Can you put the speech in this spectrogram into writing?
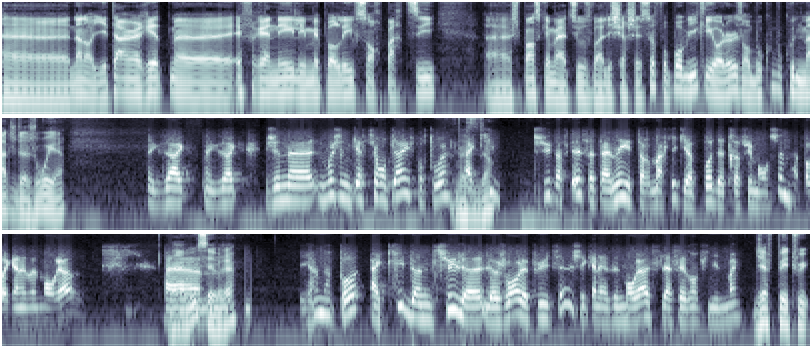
Euh, non, non, il était à un rythme euh, effréné. Les Maple Leafs sont repartis. Euh, je pense que Matthews va aller chercher ça. Faut pas oublier que les Oilers ont beaucoup, beaucoup de matchs de jouer. Hein. exact, exact. Une, moi, j'ai une question piège pour toi. À qui tu Parce que cette année, tu as remarqué qu'il n'y a pas de trophée Monson hein, pour le Canadien de Montréal? Ben oui, c'est vrai. Il n'y en a pas. À qui donnes-tu le, le joueur le plus utile chez Canadien de Montréal si la saison finit de même? Jeff Petrie.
